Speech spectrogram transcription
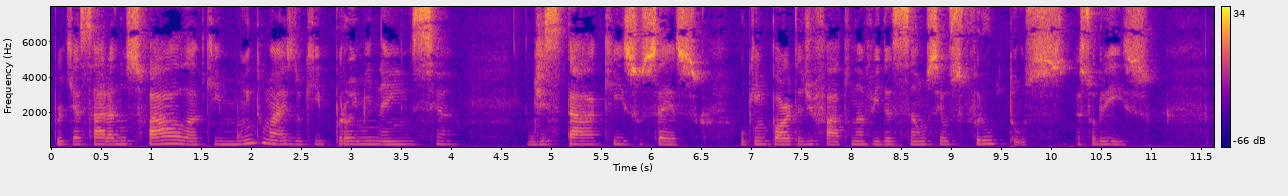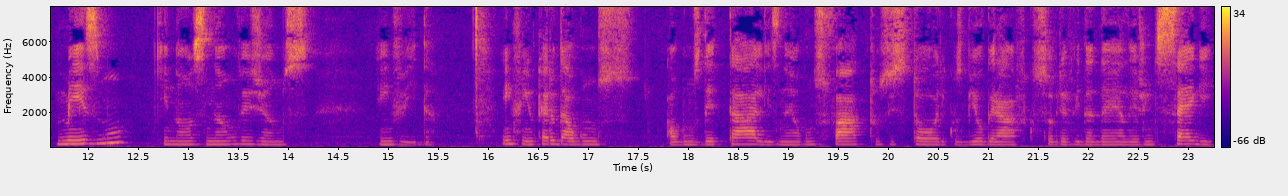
Porque a Sara nos fala que muito mais do que proeminência, destaque e sucesso, o que importa de fato na vida são seus frutos. É sobre isso. Mesmo que nós não vejamos em vida. Enfim, eu quero dar alguns alguns detalhes, né, alguns fatos históricos, biográficos sobre a vida dela. E a gente segue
